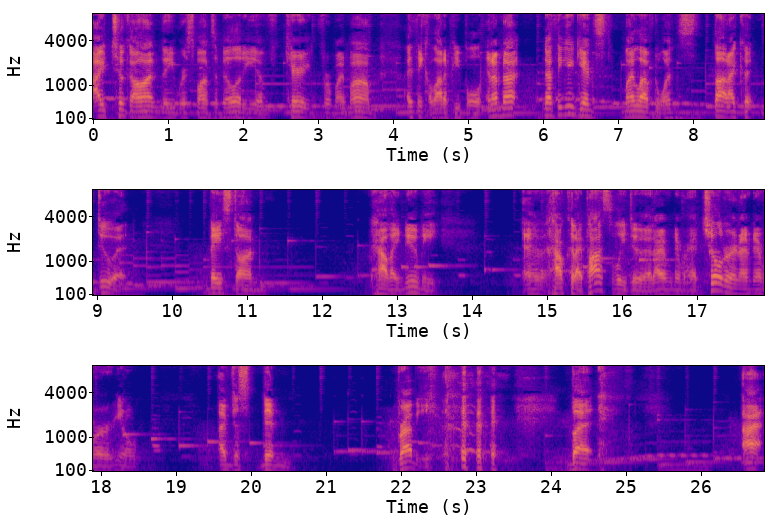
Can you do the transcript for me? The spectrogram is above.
I took on the responsibility of caring for my mom, I think a lot of people, and I'm not nothing against my loved ones, thought I couldn't do it based on how they knew me. And how could I possibly do it? I've never had children. I've never, you know, I've just been grubby. but I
